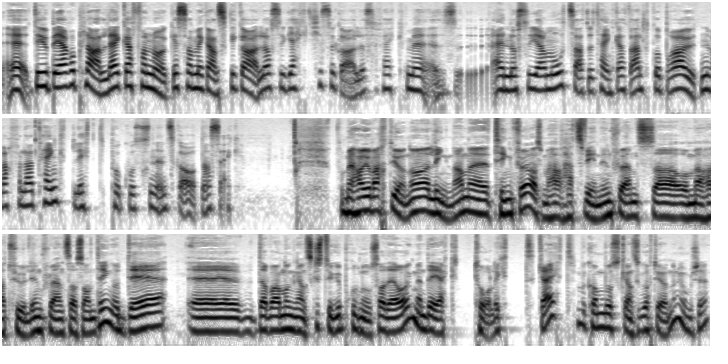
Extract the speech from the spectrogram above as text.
Eh, det er jo bedre å planlegge for noe som er ganske gale, og så gikk det ikke så gale, så fikk vi, enn å gjøre motsatt og tenke at alt går bra, uten i hvert fall å ha tenkt litt på hvordan en skal ordne seg. For Vi har jo vært gjennom lignende ting før. altså Vi har hatt svineinfluensa og vi har hatt fugleinfluensa og sånne ting. og Det, eh, det var noen ganske stygge prognoser der òg, men det gikk tålelig greit. Vi kom oss ganske godt gjennom, gjorde vi ikke?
